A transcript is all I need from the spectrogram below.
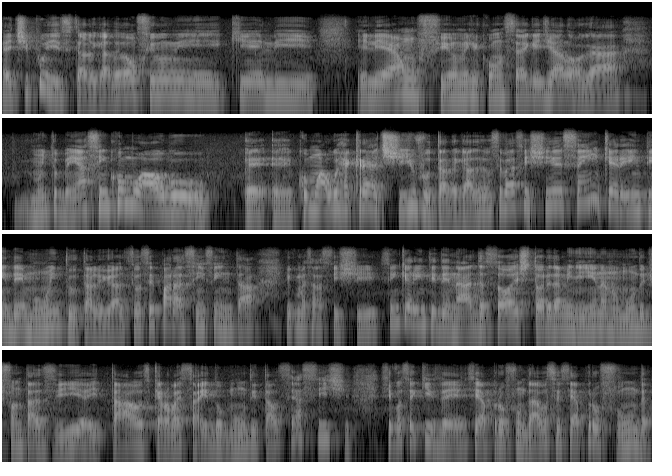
é tipo isso, tá ligado? É um filme que ele, ele é um filme que consegue dialogar muito bem, assim como algo é, é, como algo recreativo, tá ligado? Você vai assistir sem querer entender muito, tá ligado? Se você parar assim, sentar e começar a assistir sem querer entender nada, só a história da menina no mundo de fantasia e tal, que ela vai sair do mundo e tal, você assiste. Se você quiser se aprofundar, você se aprofunda.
